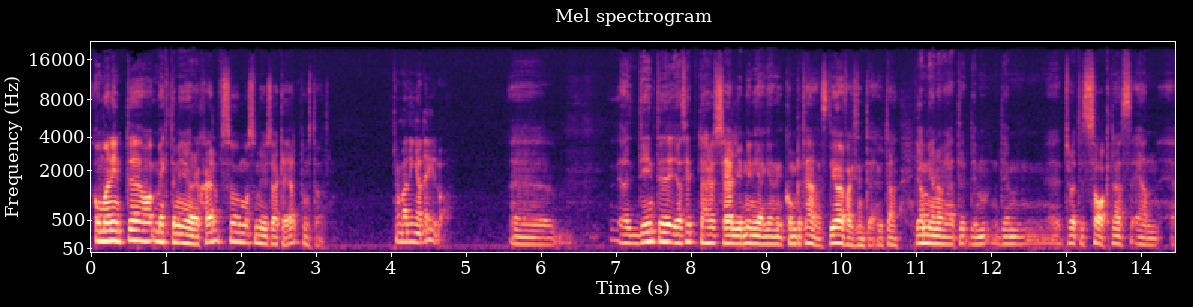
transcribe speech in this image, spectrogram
om man inte mäktar med att göra det själv så måste man ju söka hjälp någonstans. Kan man ringa dig då? Eh, Eh, det är inte, jag sitter här och säljer min egen kompetens. Det gör jag faktiskt inte. Utan jag menar med att det, det, det, jag tror att det saknas en eh,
